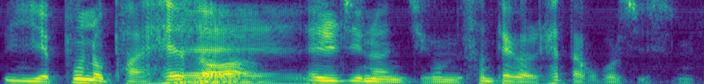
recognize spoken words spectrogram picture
이 분업화해서 네. LG는 지금 선택을 했다고 볼 수 있습니다.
